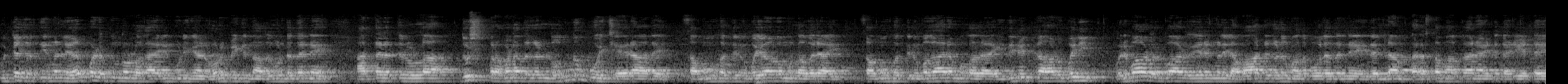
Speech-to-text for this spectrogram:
കുറ്റകൃത്യങ്ങളിൽ ഏർപ്പെടുത്തുന്നുള്ള കാര്യം കൂടി ഞാൻ ഓർപ്പിക്കുന്നു. അതുകൊണ്ട് തന്നെ അത്തരത്തിലുള്ള ദുഷ്പ്രവണതകളിൽ ഒന്നും പോയി ചേരാതെ സമൂഹത്തിന് ഉപയോഗമുള്ളവരായി സമൂഹത്തിന് ഉപകാരമുള്ളവരായി ഇതിനേക്കാൾ ഉപരി ഒരുപാട് ഒരുപാട് ഉയരങ്ങളിൽ അവാർഡുകളും അതുപോലെ തന്നെ ഇതെല്ലാം കരസ്ഥമാക്കാനായിട്ട് കഴിയട്ടെ.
